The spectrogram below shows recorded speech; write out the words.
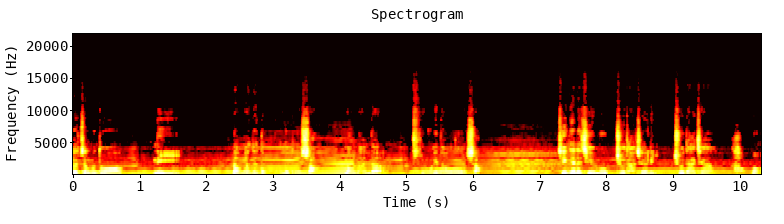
了这么多，你慢慢的懂得了多少？慢慢的体会到了多少？今天的节目就到这里，祝大家好梦。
